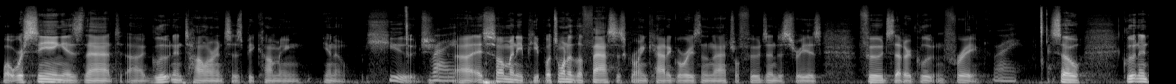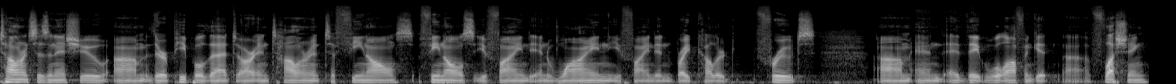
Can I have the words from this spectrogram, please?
What we're seeing is that uh, gluten intolerance is becoming, you know, huge. Right. Uh, so many people. It's one of the fastest growing categories in the natural foods industry is foods that are gluten free. Right. So, gluten intolerance is an issue. Um, there are people that are intolerant to phenols. Phenols you find in wine, you find in bright colored fruits. Um, and uh, they will often get uh, flushing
